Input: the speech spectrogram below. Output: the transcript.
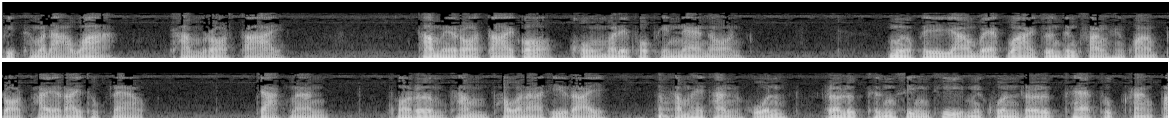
ผิดธรรมดาว่าทำรอดตาย ถ้าไม่รอดตายก็คงไม่ได้พบเห็นแน่นอน เมื่อพยายามแหวกว่ายจนถึงฝั่งแห่งความปลอดภัยไร้ทุกข์แล้ว จากนั้นพอเริ่มทำภาวนาทีไรทำให้ท่านหวนระลึกถึงสิ่งที่ไม่ควรระลึกแทบทุกครั้งไป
